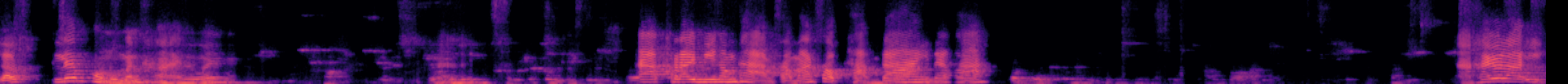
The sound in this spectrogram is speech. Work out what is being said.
แล้วเล่มของหนูมันหายหรือว่ายังไงอะใครมีคำถามสามารถสอบถามได้นะคะอะ ให้เวลาอีก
